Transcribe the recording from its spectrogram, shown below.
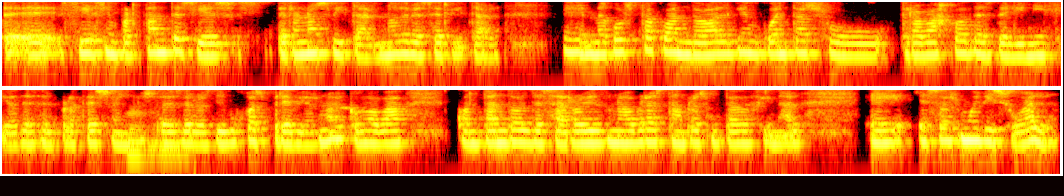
eh, sí es importante, sí es, pero no es vital, no debe ser vital. Eh, me gusta cuando alguien cuenta su trabajo desde el inicio, desde el proceso, incluso desde los dibujos previos, ¿no? Y cómo va contando el desarrollo de una obra hasta un resultado final. Eh, eso es muy visual,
